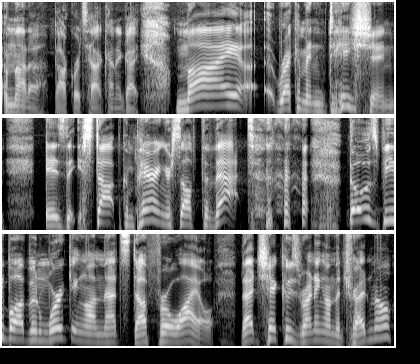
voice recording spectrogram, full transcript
I'm not a backwards hat kind of guy. My uh, recommendation is that you stop comparing yourself to that. Those people have been working on that stuff for a while. That chick who's running on the treadmill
